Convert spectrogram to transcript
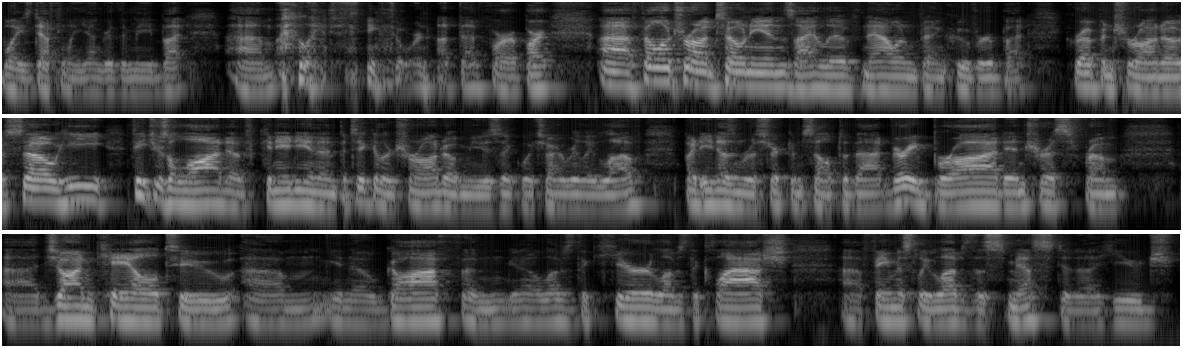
Well, he's definitely younger than me, but um, I like to think that we're not that far apart. Uh, fellow Torontonians. I live now in Vancouver, but grew up in Toronto. So he features a lot of Canadian and particular Toronto music, which I really love. But he doesn't restrict himself to that. Very broad interests from uh, John Cale to um, you know goth and you know loves the Cure, loves the Clash, uh, famously loves the Smiths. Did a huge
